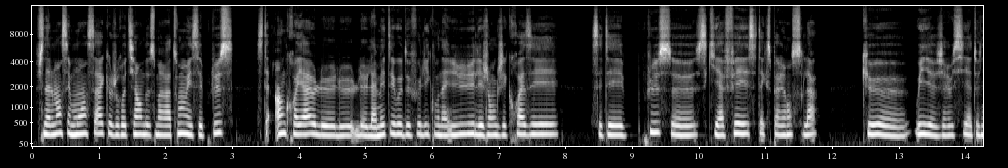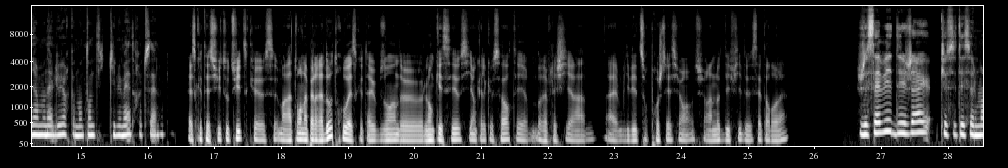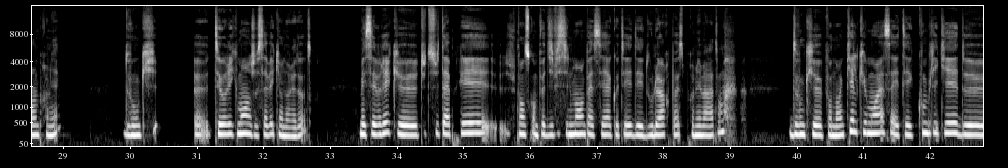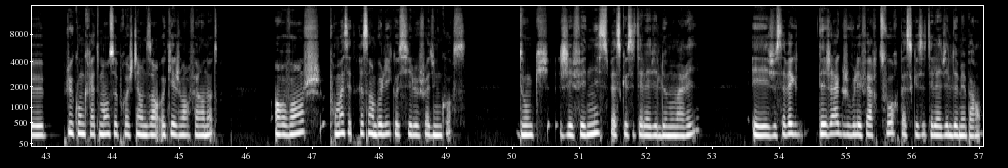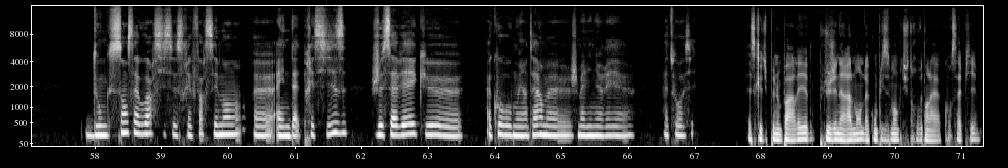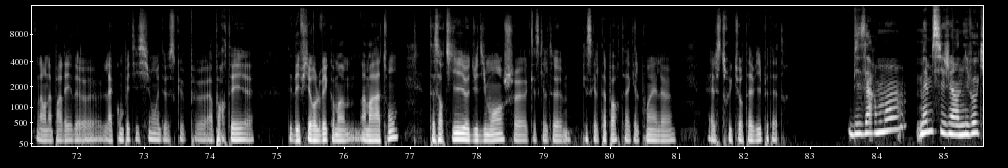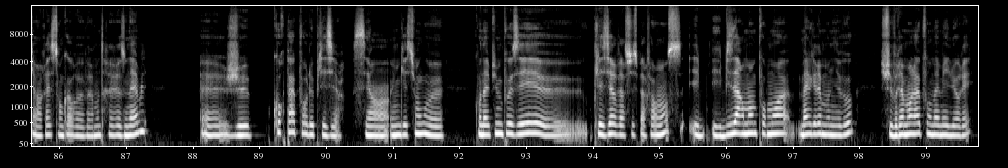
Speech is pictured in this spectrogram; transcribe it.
Finalement, c'est moins ça que je retiens de ce marathon et c'est plus, c'était incroyable la météo de folie qu'on a eue, les gens que j'ai croisés. C'était plus euh, ce qui a fait cette expérience-là que, euh, oui, j'ai réussi à tenir mon allure pendant tant de kilomètres, tout ça. Est-ce que tu as su tout de suite que ce marathon en appellerait d'autres ou est-ce que tu as eu besoin de l'encaisser aussi en quelque sorte et de réfléchir à, l'idée de se reprojeter sur, sur un autre défi de cet ordre-là? Je savais déjà que c'était seulement le premier. Donc euh, théoriquement, je savais qu'il y en aurait d'autres. Mais c'est vrai que tout de suite après, je pense qu'on peut difficilement passer à côté des douleurs post-premier marathon. Donc euh, pendant quelques mois, ça a été compliqué de plus concrètement se projeter en disant ok, je vais en refaire un autre. En revanche, pour moi, c'est très symbolique aussi le choix d'une course. Donc, j'ai fait Nice parce que c'était la ville de mon mari. Et je savais déjà que je voulais faire Tours parce que c'était la ville de mes parents. Donc, sans savoir si ce serait forcément euh, à une date précise, je savais que euh, à court ou moyen terme, euh, je m'alignerais à Tours aussi. Est-ce que tu peux nous parler plus généralement de l'accomplissement que tu trouves dans la course à pied? Là, on a parlé de la compétition et de ce que peut apporter des défis relevés comme un, marathon. Ta sortie euh, du dimanche, euh, qu'est-ce qu'elle t'apporte et à quel point elle, euh, structure ta vie peut-être? Bizarrement, même si j'ai un niveau qui en reste encore vraiment très raisonnable, je cours pas pour le plaisir. C'est une question qu'on a pu me poser, plaisir versus performance. Et, bizarrement pour moi, malgré mon niveau, je suis vraiment là pour m'améliorer.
